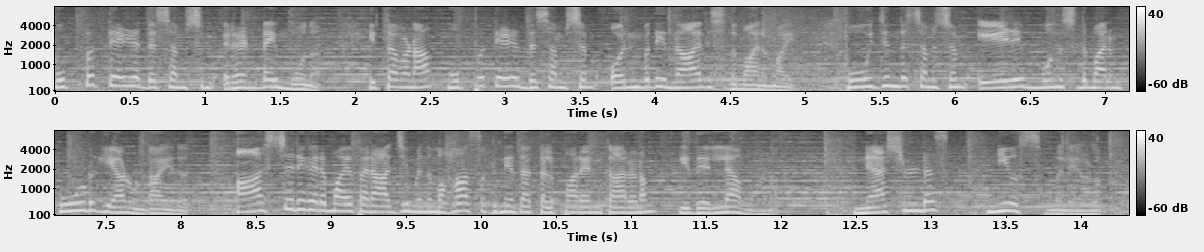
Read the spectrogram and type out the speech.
മുപ്പത്തേഴ് ദശാംശം രണ്ട് മൂന്ന് ഇത്തവണ മുപ്പത്തേഴ് ദശാംശം ഒൻപത് നാല് ശതമാനമായി. പൂജ്യം ദശാംശം ഏഴ് മൂന്ന് ശതമാനം കൂടുകയാണ് ഉണ്ടായത്. ആശ്ചര്യകരമായ പരാജയമെന്ന് മഹാസഖ്യ നേതാക്കൾ പറയാൻ കാരണം ഇതെല്ലാമാണ്. National desk news Malayalam.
